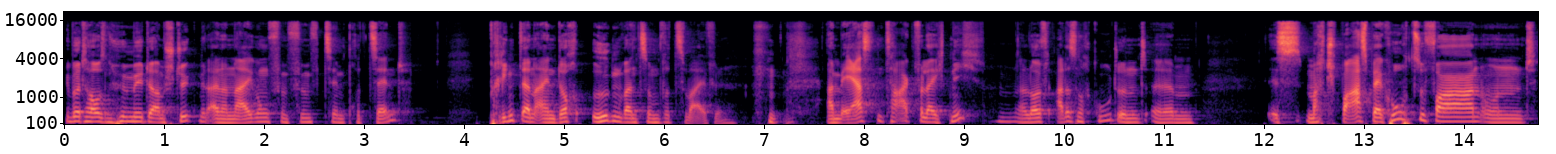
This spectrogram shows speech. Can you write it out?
über 1000 Höhenmeter am Stück mit einer Neigung von 15 Prozent bringt dann einen doch irgendwann zum Verzweifeln. Am ersten Tag vielleicht nicht, da läuft alles noch gut und ähm, es macht Spaß, berghoch zu fahren und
